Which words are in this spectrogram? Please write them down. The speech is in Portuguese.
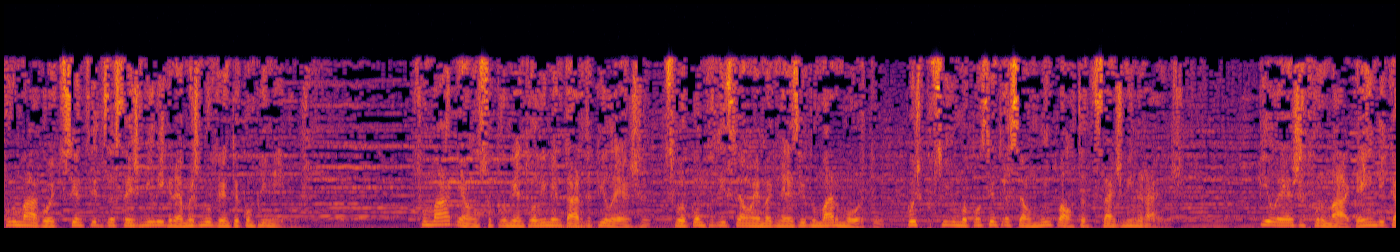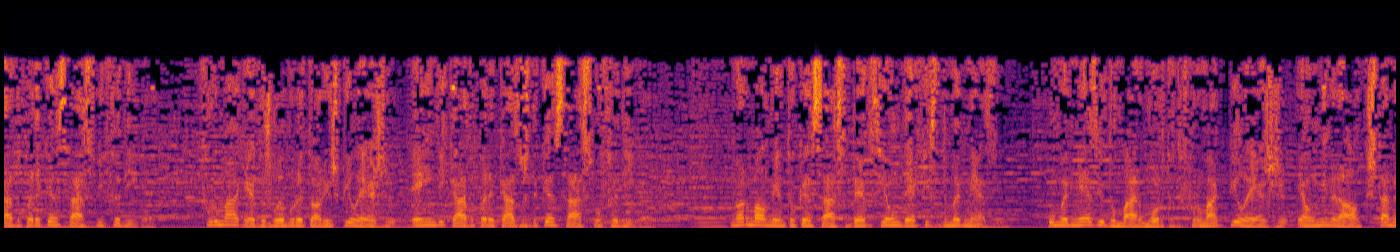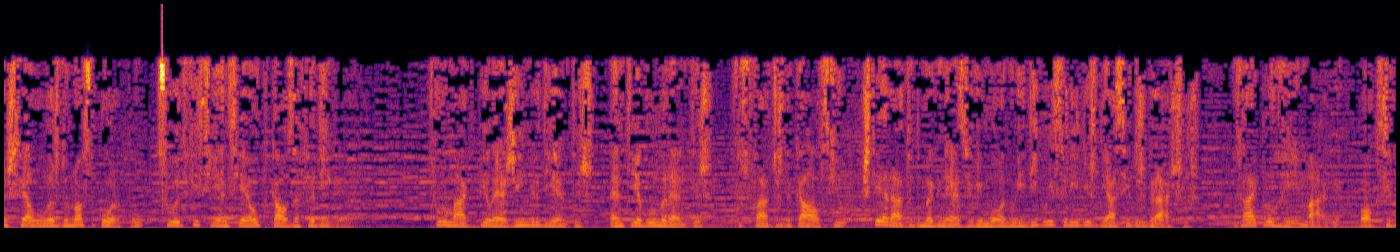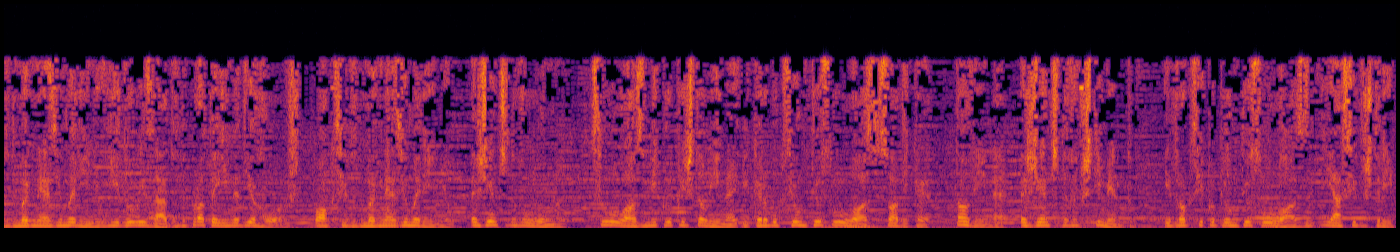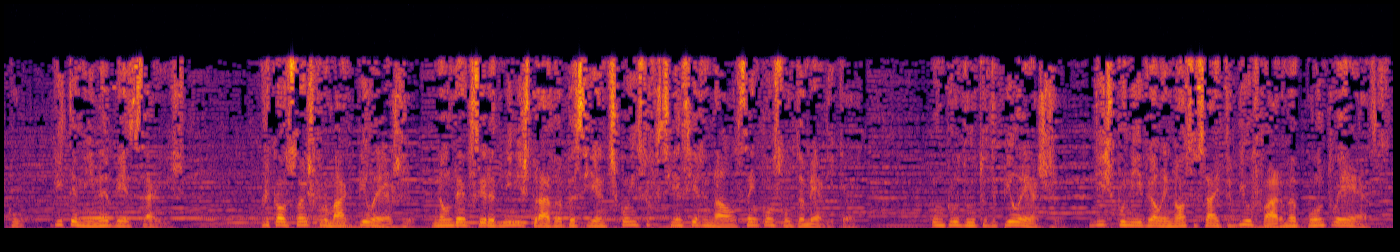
Fumag 816 mg 90 comprimidos. Fumag é um suplemento alimentar de pilege, sua composição é magnésio do mar morto, pois possui uma concentração muito alta de sais minerais. Pilege Fumag é indicado para cansaço e fadiga. Fumag é dos laboratórios Pilege, é indicado para casos de cansaço ou fadiga. Normalmente o cansaço deve-se a um déficit de magnésio. O magnésio do mar morto de Formag Pilege é um mineral que está nas células do nosso corpo, sua deficiência é o que causa fadiga. Formag Pilege Ingredientes, antiaglomerantes, fosfatos de cálcio, estearato de magnésio e mono e diglicerídeos de ácidos graxos, Rimag, óxido de magnésio marinho e hidrolisado de proteína de arroz, óxido de magnésio marinho, agentes de volume, celulose microcristalina e carboxilmetilcelulose sódica, taurina, agentes de revestimento, hidroxipropilmetilcelulose e ácido estrico, vitamina B6. Precauções Formag Pilege. Não deve ser administrado a pacientes com insuficiência renal sem consulta médica. Um produto de Pilege. Disponível em nosso site biofarma.es.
